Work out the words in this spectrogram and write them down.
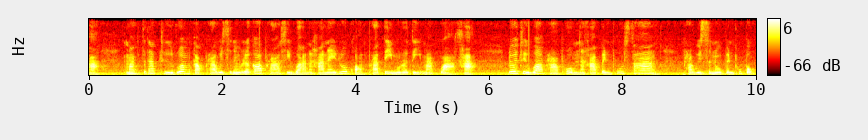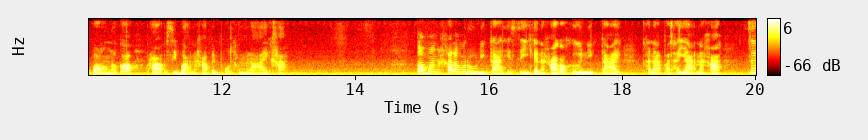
ค่ะ มักจะนับถือร่วมกับพระวิษณุและก็พระศิวะนะคะ ในรูปของพระตรีมุรติมากกว่าค่ะ โดยถือว่าพระพรหมนะคะเป็นผู้สร้างพระวิษณุเป็นผู้ปกป้อง แล้วก็พระศิวะนะคะเป็นผู้ทำลายค่ะ ต่อมานะคะเรามาดูนิกายทีสี่4 กันนะคะ ก็คือนิกายคณะพัทยะนะคะ ซึ่ง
